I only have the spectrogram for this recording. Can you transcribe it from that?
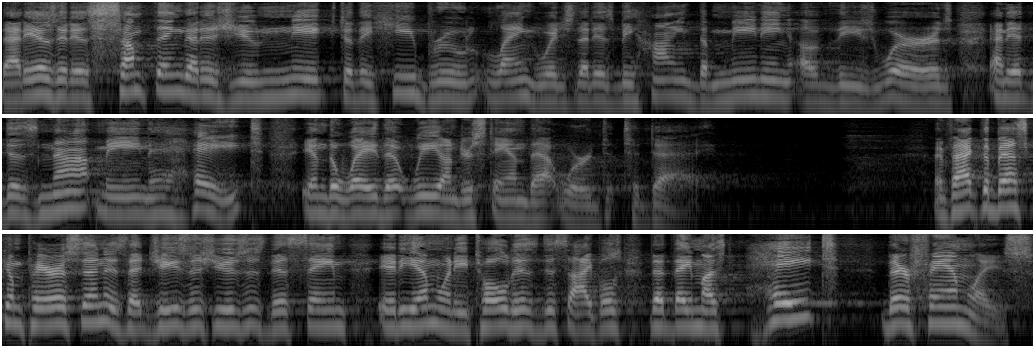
That is, it is something that is unique to the Hebrew language that is behind the meaning of these words, and it does not mean hate in the way that we understand that word today. In fact, the best comparison is that Jesus uses this same idiom when he told his disciples that they must hate their families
